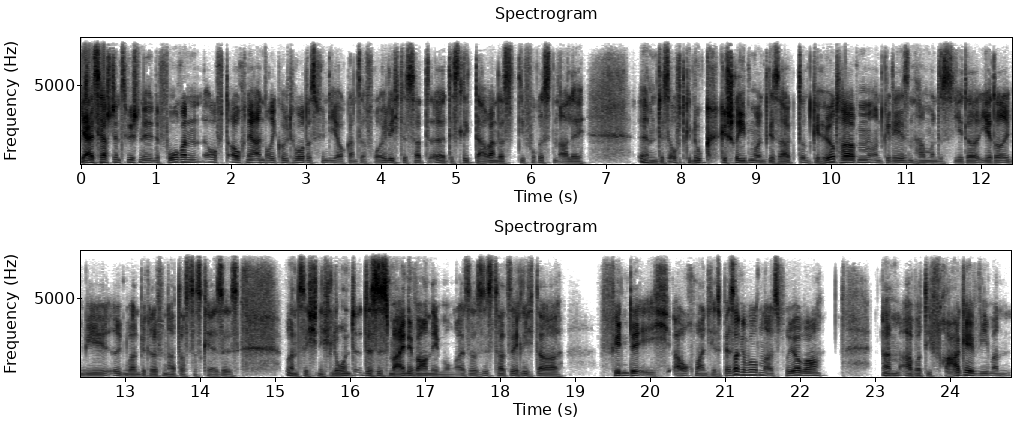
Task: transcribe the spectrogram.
Ja, es herrscht inzwischen in den Foren oft auch eine andere Kultur. Das finde ich auch ganz erfreulich. Das hat, äh, das liegt daran, dass die Foristen alle ähm, das oft genug geschrieben und gesagt und gehört haben und gelesen haben und dass jeder, jeder irgendwie irgendwann begriffen hat, dass das Käse ist und sich nicht lohnt. Das ist meine Wahrnehmung. Also es ist tatsächlich da, finde ich, auch manches besser geworden als früher war. Ähm, aber die Frage, wie man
